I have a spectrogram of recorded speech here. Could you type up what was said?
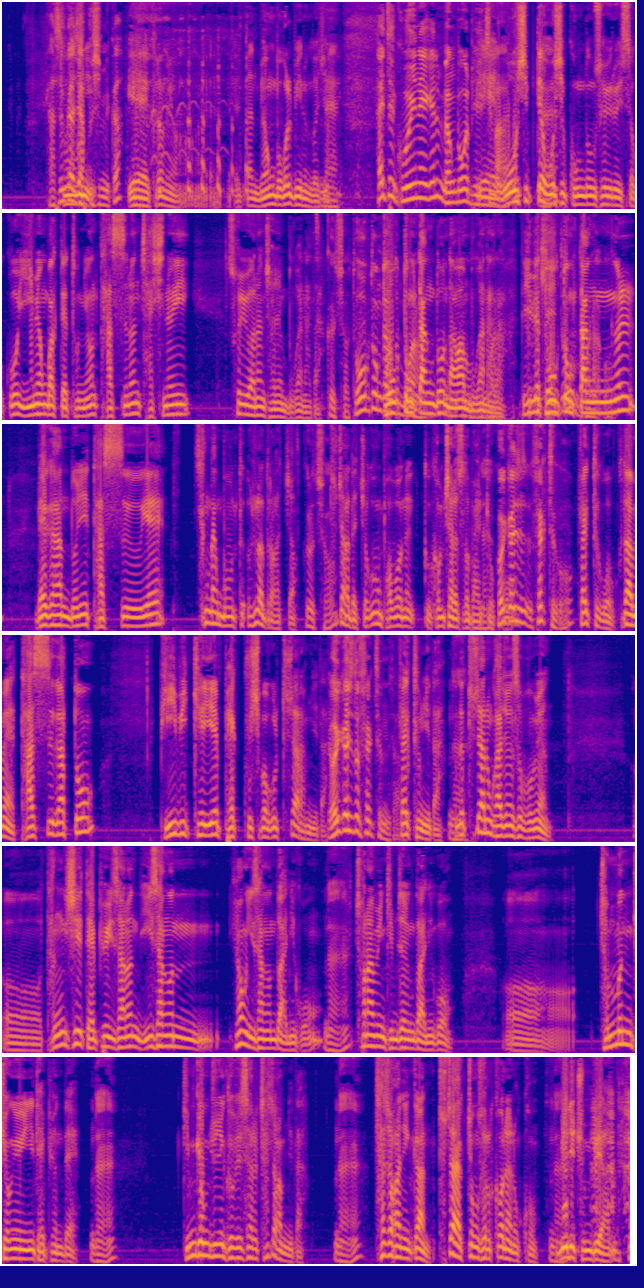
가슴까지 두 분이- 아프십니까? 예, 그럼요. 예, 일단 명복을 비는 거죠. 네. 하여튼 고인에게는 명복을 예, 빌지만 50대 네. 50 공동 소유로 있었고 이명박 대통령은 다스는 자신의 소유와는 전혀 무관하다. 그렇죠. 도곡동 도곡동. 땅도 나와 어, 무관하다. 도 도곡동. 땅을 매각한 돈이 다스의 상당 부분 흘러 들어갔죠. 그렇죠. 투자가 됐죠. 그건 법원은 그 검찰에서도 네, 밝혔고. 거기까지 팩트고 팩트고. 그다음에 다스가 또 BBK에 190억을 투자를 합니다. 여기까지도 팩트입니다. 팩트입니다. 네. 근데 투자하는 과정에서 보면 어 당시 대표이사는 이상은 형 이상은도 아니고 네, 처남인 김재정도 아니고 어 전문 경영인이 대표인데 네, 김경준이 그 회사를 찾아갑니다. 네. 찾아가니까 투자 약정서를 꺼내놓고 네. 미리 준비한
